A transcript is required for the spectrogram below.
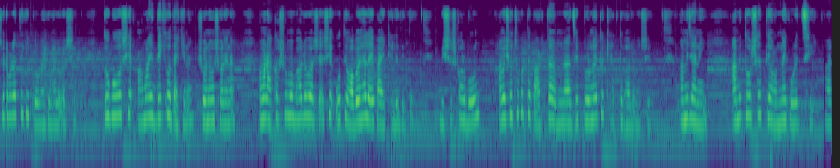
ছোটোবেলা থেকেই প্রণয়কে ভালোবাসি। তবুও সে আমায় দেখেও দেখে না, শোনেও শোনে না। আমার আকাশসম ভালোবাসা সে অতি অবহেলায় পায়ে ঠেলে দিত। বিশ্বাস কর বোন, আমি সহ্য করতে পারতাম না যে প্রণয় তোকে এত ভালোবাসে। আমি জানি, আমি তোর সাথে অন্যায় করেছি। আর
